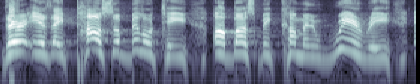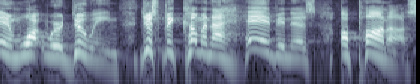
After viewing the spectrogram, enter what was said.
there is a possibility of us becoming weary in what we're doing, just becoming a heaviness upon us.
